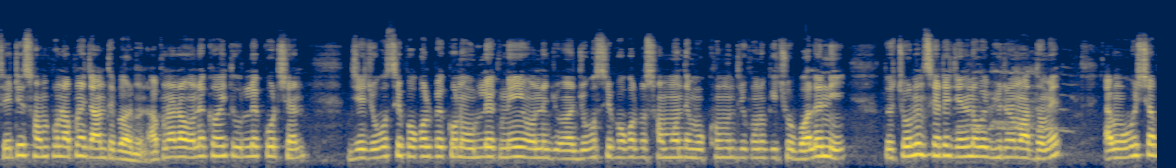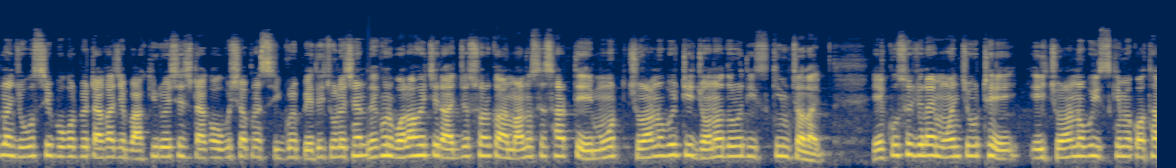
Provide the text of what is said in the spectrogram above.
সেটি সম্পূর্ণ আপনারা জানতে পারবেন। আপনারা অনেকে হয়তো উল্লেখ করছেন যে যুবশ্রী প্রকল্পে কোনো উল্লেখ নেই অনেক যুবশ্রী প্রকল্প সম্বন্ধে মুখ্যমন্ত্রী কোনো কিছু বলেনি তো চলুন সেটি জেনে নেব ভিডিওর মাধ্যমে। এবং অবশ্যই আপনার যুবশ্রী প্রকল্পের টাকা যে বাকি রয়েছে সে টাকা অবশ্যই আপনার শীঘ্রই পেতে চলেছেন। দেখুন, বলা হয়েছে রাজ্য সরকার মানুষের স্বার্থে মোট চুরানব্বইটি জনদরদি স্কিম চালায়। একুশে জুলাই মঞ্চে উঠে এই চুরানব্বই স্কিমের কথা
